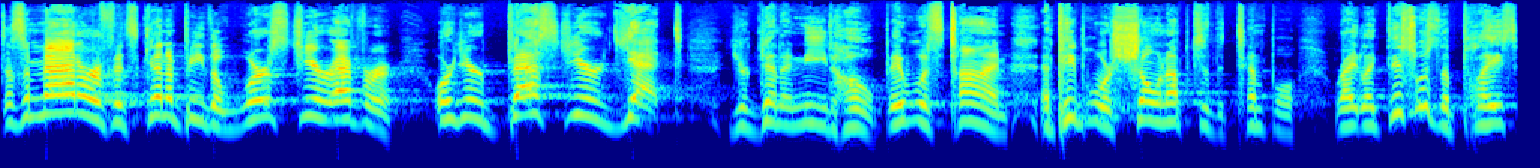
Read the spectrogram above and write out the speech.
Doesn't matter if it's going to be the worst year ever or your best year yet, you're going to need hope. It was time, and people were showing up to the temple, right? Like this was the place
